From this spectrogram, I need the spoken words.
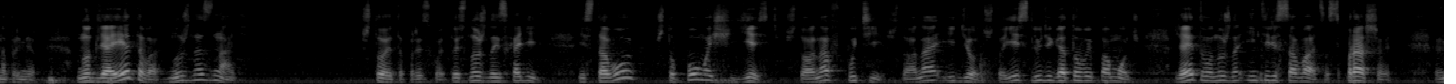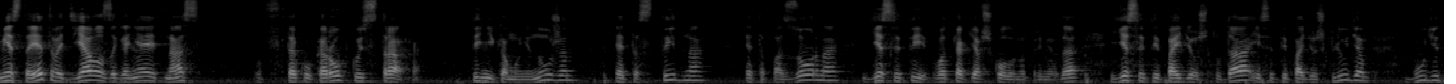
например. Но для этого нужно знать, что это происходит. То есть нужно исходить из того, что помощь есть, что она в пути, что она идет, что есть люди, готовые помочь. Для этого нужно интересоваться, спрашивать. Вместо этого дьявол загоняет нас в такую коробку из страха. Ты никому не нужен, это стыдно, это позорно. Если ты, вот как я в школу, например, да, если ты пойдешь туда, если ты пойдешь к людям, будет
